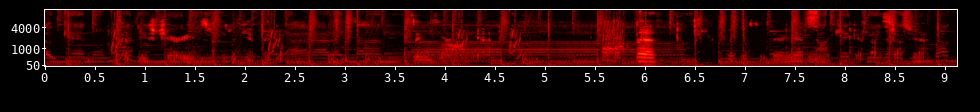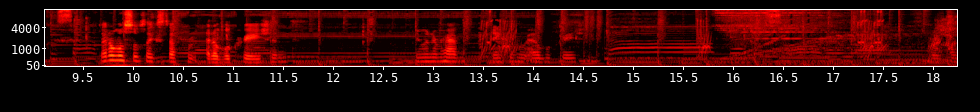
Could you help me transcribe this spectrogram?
Get these cherries because we can't pick up things that are on yet. Eh. All of this. Can I go through there yet? No, I can't get that stuff yet. That almost looks like stuff from Edible Creations. Anyone ever have anything from Edible Creations? Wanna come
